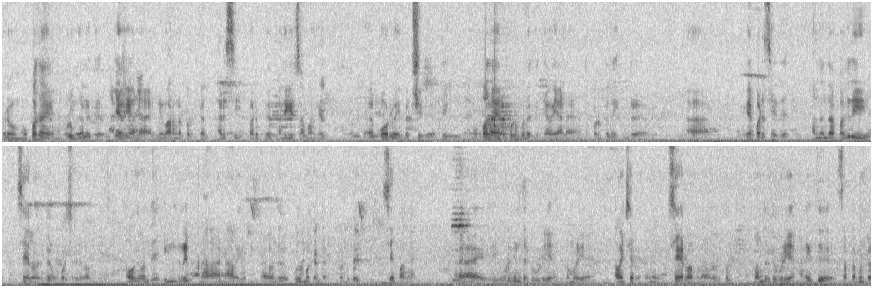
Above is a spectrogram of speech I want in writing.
ஒரு முப்பதாயிரம் குடும்பங்களுக்கு தேவையான நிவாரணப் பொருட்கள் அரிசி பருப்பு மளிகை சாமான்கள் போர்வை பெட்ஷீட் அப்படி முப்பதாயிரம் குடும்பங்களுக்கு தேவையான அந்த பொருட்களை இன்று ஏற்பாடு செய்து அந்தந்த பகுதி செயலாளர்கள் ஒப்படைச்சிருக்கிறோம் அவங்க வந்து இன்றையும் நாளையும் அதை வந்து பொதுமக்கள்கிட்ட கொண்டு போய் சேர்ப்பாங்க. இதை ஒருங்கிணைந்திருக்கக்கூடிய நம்முடைய அமைச்சர் அண்ணன் சேகர்பாபன் அவர்களுக்கும் வந்திருக்கக்கூடிய அனைத்து சட்டமன்ற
